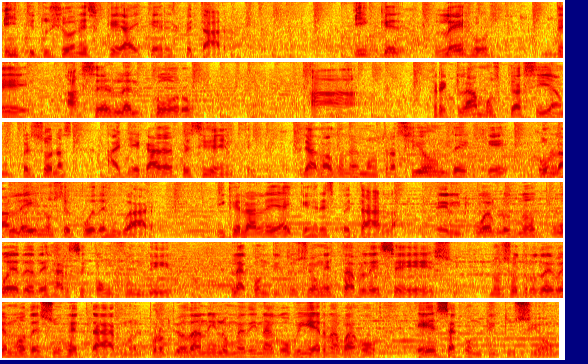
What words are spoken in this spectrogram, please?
instituciones que hay que respetar y que lejos de hacerle el coro a reclamos que hacían personas allegadas al presidente, le ha dado una demostración de que con la ley no se puede jugar, y que la ley hay que respetarla. El pueblo no puede dejarse confundir. La Constitución establece eso. Nosotros debemos de sujetarnos. El propio Danilo Medina gobierna bajo esa Constitución.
